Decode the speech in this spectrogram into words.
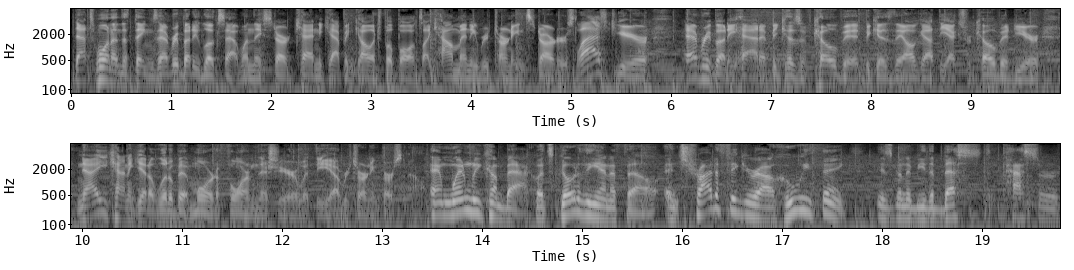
that's one of the things everybody looks at when they start handicapping college football. It's like how many returning starters. Last year, everybody had it because of COVID, because they all got the extra COVID year. Now you kind of get a little bit more to form this year with the uh, returning personnel. And when we come back, let's go to the NFL and try to figure out who we think is going to be the best passer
